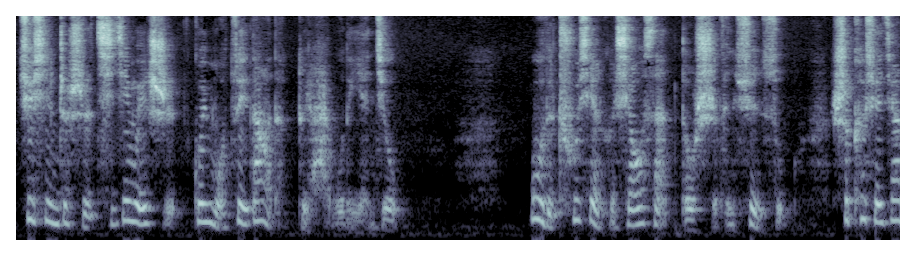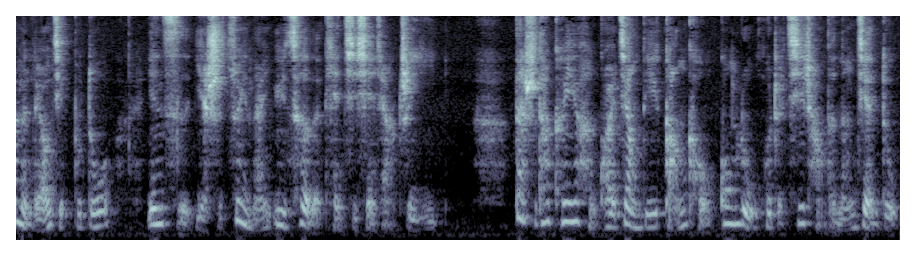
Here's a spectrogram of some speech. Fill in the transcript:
据信，这是迄今为止规模最大的对海雾的研究。雾的出现和消散都十分迅速，是科学家们了解不多，因此也是最难预测的天气现象之一。但是它可以很快降低港口、公路或者机场的能见度，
